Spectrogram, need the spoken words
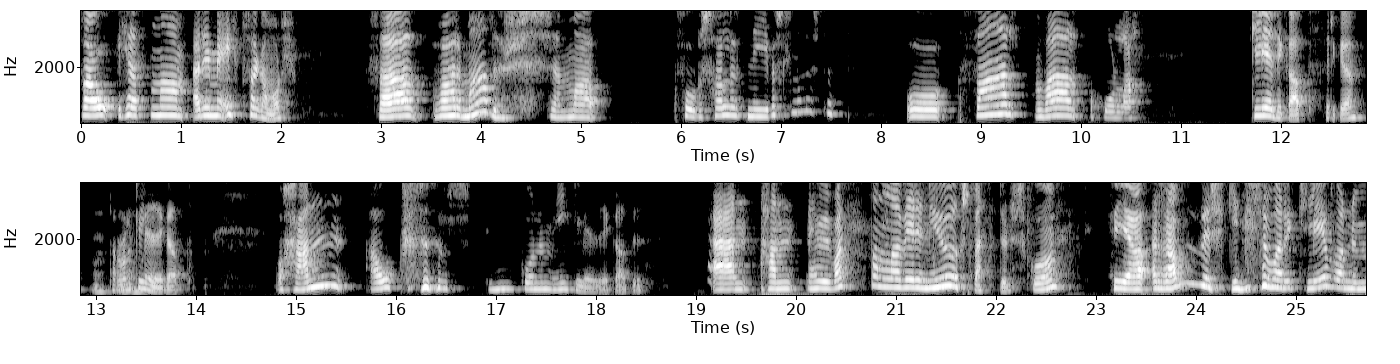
þá hérna er ég með eitt sagamál. Það var maður sem að fór salerni í Vestlunarmiðstöð og þar var hóla gleðigat fyrir ekki, þar var gleðigat og hann ákveður stingunum í gleðigatið. En hann hefur vantanlega verið mjög spenntur, sko, því að rafvirkinn sem var í klefanum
